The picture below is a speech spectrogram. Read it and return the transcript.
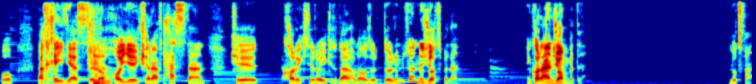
خب؟ و خیلی از سلاح های craft هستن که کارکترهایی که تو در حال حاضر داری می‌تونن نجات بدن. این کار انجام بده. لطفا.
